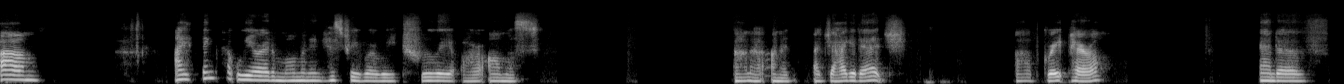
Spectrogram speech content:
Um, I think that we are at a moment in history where we truly are almost on a, on a, a jagged edge of great peril and of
